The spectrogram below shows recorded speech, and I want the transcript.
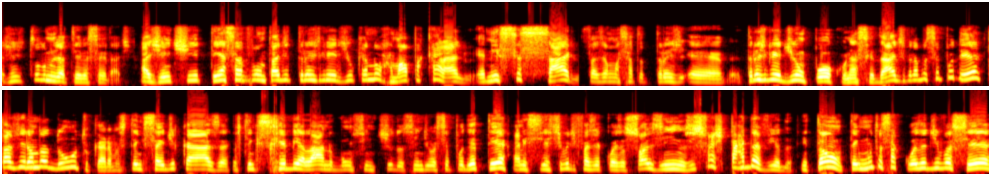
gente, todo mundo já teve essa idade, a gente tem essa vontade de transgredir o que é normal pra caralho. É necessário fazer uma certa trans, é, transgredir um pouco nessa idade para você poder estar tá virando adulto, cara. Você tem que sair de casa, você tem que se rebelar no bom sentido, assim, de você poder ter a iniciativa de fazer fazer coisas sozinhos, isso faz parte da vida. Então, tem muito essa coisa de você,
